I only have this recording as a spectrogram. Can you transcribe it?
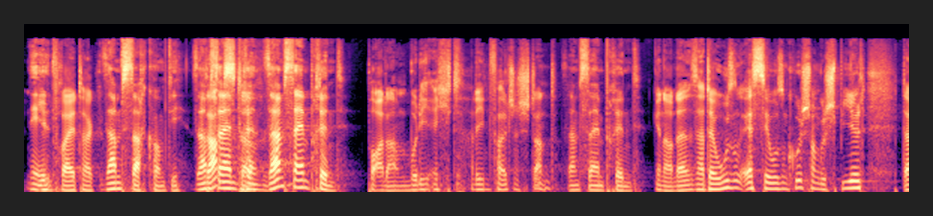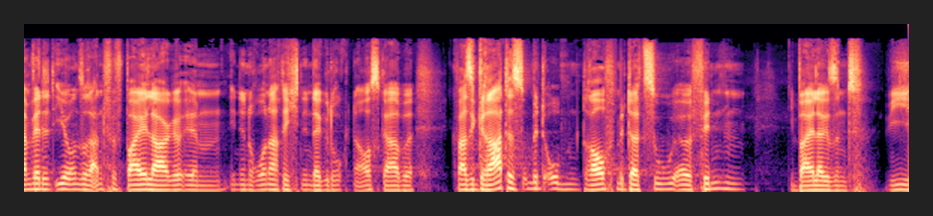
Nee, jeden Freitag. Samstag kommt die. Samstag, Samstag? im Print. Samstag im Print. Boah, dann wurde ich echt, hatte ich einen falschen Stand. Samstag im Print. Genau, dann hat der Husen, SC Husenkuhl schon gespielt. Dann werdet ihr unsere Anpfiffbeilage in den Rohnachrichten in der gedruckten Ausgabe quasi gratis mit oben drauf mit dazu äh, finden. Die Beilage sind wie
